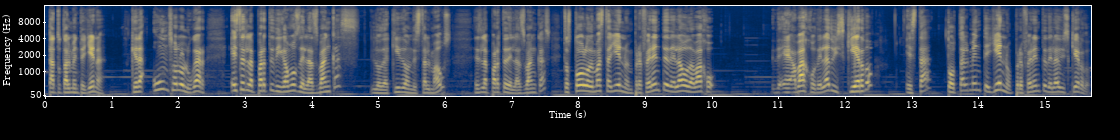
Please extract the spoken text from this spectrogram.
Está totalmente llena. Queda un solo lugar. Esta es la parte, digamos, de las bancas. Lo de aquí donde está el mouse. Es la parte de las bancas. Entonces todo lo demás está lleno. En preferente del lado de abajo. De abajo del lado izquierdo. Está totalmente lleno. Preferente del lado izquierdo.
